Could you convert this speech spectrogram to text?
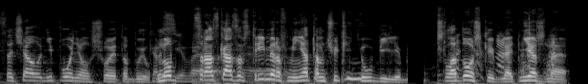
сначала не понял, что это было. Но с рассказов стримеров меня там чуть ли не убили, б***ь. С ладошкой, блядь, нежная.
